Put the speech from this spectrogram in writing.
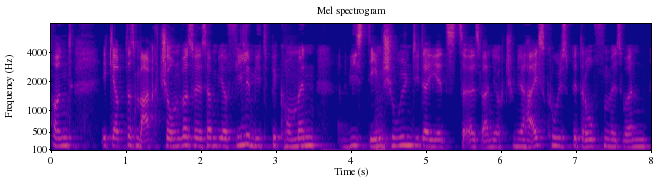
Und ich glaube, das macht schon was, weil es haben ja viele mitbekommen, wie es den Schulen, die da jetzt, es waren ja auch Junior High Schools betroffen, es waren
